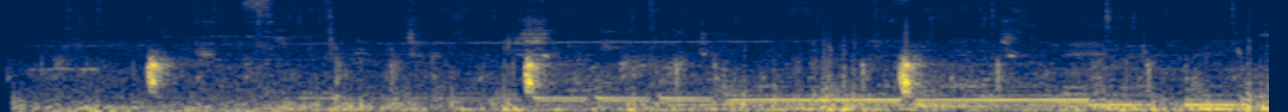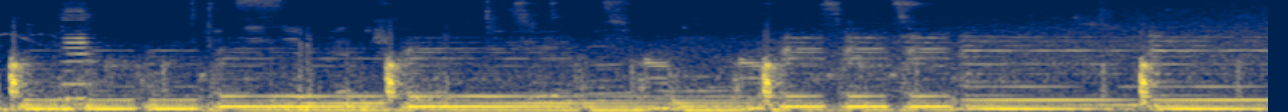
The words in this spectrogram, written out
我自己坚持。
